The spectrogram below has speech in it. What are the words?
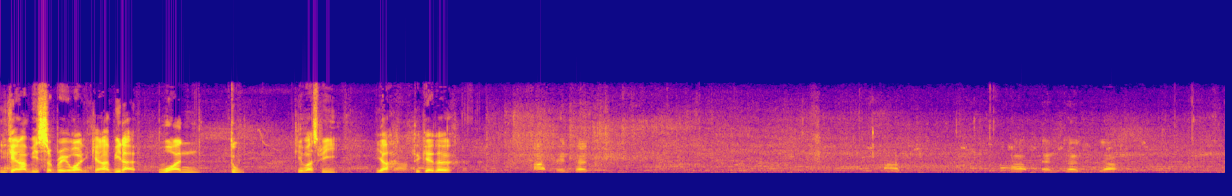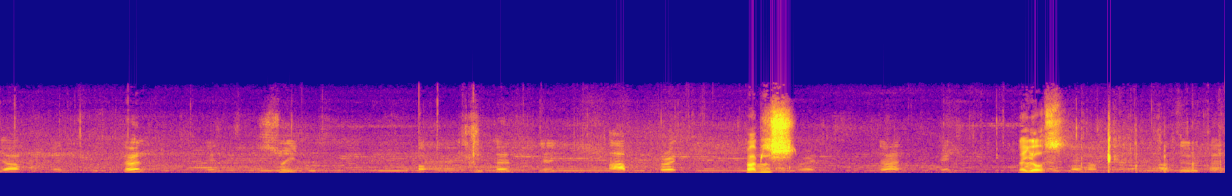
You cannot be separate one. You cannot be like one, two. You must be yeah together. Up and turn. Up. Up and turn. Yeah. Yeah. And turn and swing. Up, You turn. Then up. Correct. Rubbish. Correct. Turn. And Like yours. After you turn, ah, After you turn.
